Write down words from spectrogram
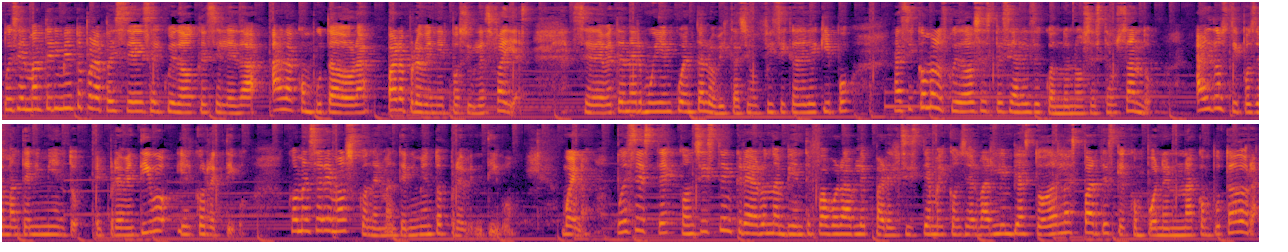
pues el mantenimiento para PC es el cuidado que se le da a la computadora para prevenir posibles fallas. Se debe tener muy en cuenta la ubicación física del equipo, así como los cuidados especiales de cuando no se está usando. Hay dos tipos de mantenimiento, el preventivo y el correctivo. Comenzaremos con el mantenimiento preventivo. Bueno, pues este consiste en crear un ambiente favorable para el sistema y conservar limpias todas las partes que componen una computadora.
